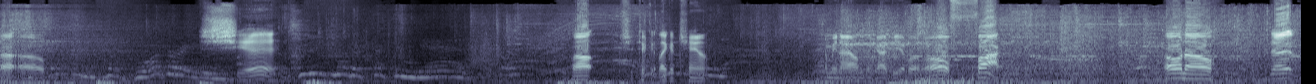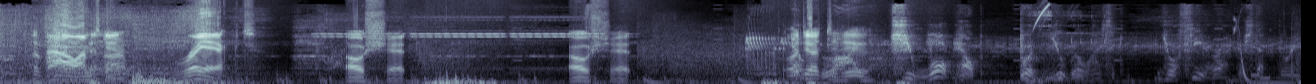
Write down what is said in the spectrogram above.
Uh oh. Shit. Well, she took it like a champ. I mean, I don't think I'd be able to. Oh fuck! Oh no! The, the Ow, I'm just alarm. getting wrecked. Oh shit. Oh shit. What do you have to do? She won't help. But you will, Isaac. You'll see her after step three.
